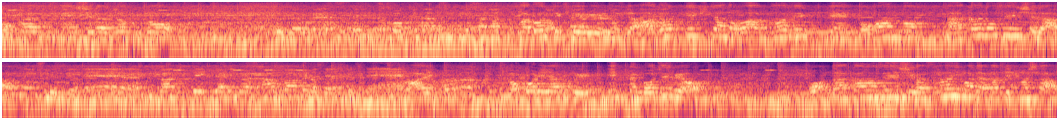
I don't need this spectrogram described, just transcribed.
選手がちょっとそうですね岡安選手の僕がちょっと下がってきている。で、上がってきたのは、カゼッケン5番の中野選手だ。選手ですよね向かって左から3番目の選手ですねはい。残り約1分50秒。お、中野選手が3位まで上がってきました。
